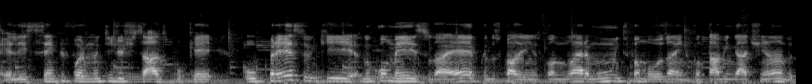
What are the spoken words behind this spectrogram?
eles sempre foram muito injustiçados porque o preço que no começo da época dos quadrinhos, quando não era muito famoso ainda, quando estava engatinhando,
